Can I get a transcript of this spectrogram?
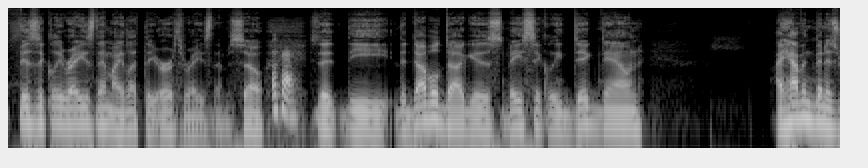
physically raise them i let the earth raise them so Okay. the the the double dug is basically dig down I haven't been as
